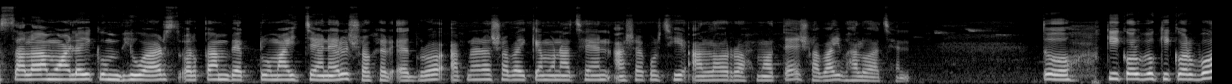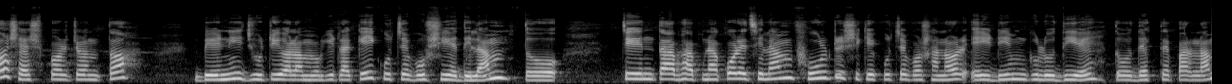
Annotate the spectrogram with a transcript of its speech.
আসসালামু আলাইকুম viewers, welcome back to my channel শখের এগ্রো। আপনারা সবাই কেমন আছেন? আশা করছি আল্লাহর রহমতে সবাই ভালো আছেন। তো কি করব কি করব? শেষ পর্যন্ত বেনি ঝুটিওয়ালা মুরগিটাকেই কুচে বসিয়ে দিলাম। তো চিন্তা ভাবনা করেছিলাম, ফুল টুসিকে কুচে বসানোর এই ডিমগুলো দিয়ে। তো দেখতে পারলাম,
